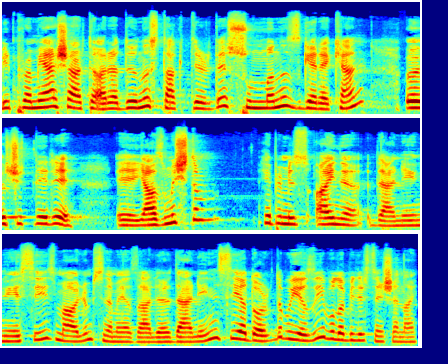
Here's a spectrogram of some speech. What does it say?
bir premier şartı aradığınız takdirde sunmanız gereken ölçütleri yazmıştım. Hepimiz aynı derneğin üyesiyiz. Malum Sinema Yazarları Derneği'nin Siyadorg'da bu yazıyı bulabilirsin Şenay.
